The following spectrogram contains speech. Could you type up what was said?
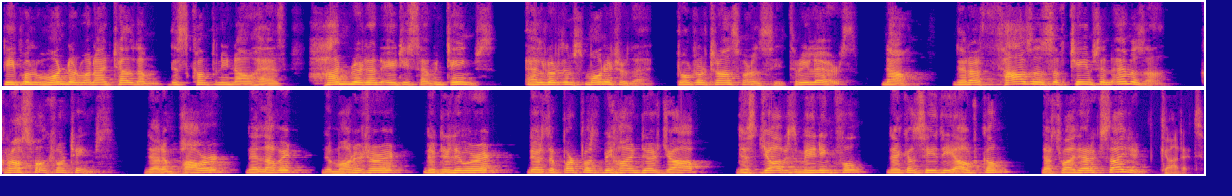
People wonder when I tell them this company now has 187 teams. Algorithms monitor that. Total transparency, three layers. Now, there are thousands of teams in Amazon, cross functional teams. They're empowered, they love it, they monitor it, they deliver it. There's a purpose behind their job. This job is meaningful. They can see the outcome. That's why they're excited. Got it.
